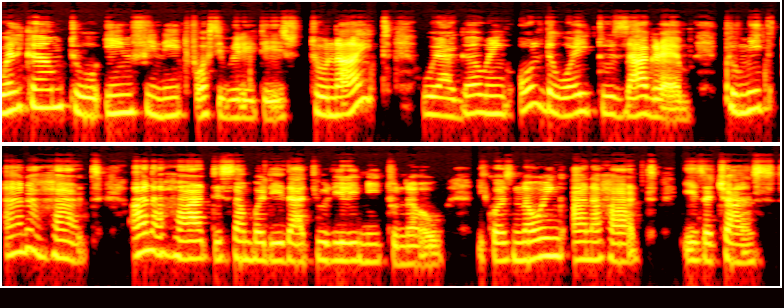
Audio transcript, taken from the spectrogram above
Welcome to Infinite Possibilities. Tonight, we are going all the way to Zagreb to meet Anna Hart. Anna Hart is somebody that you really need to know because knowing Anna Hart is a chance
